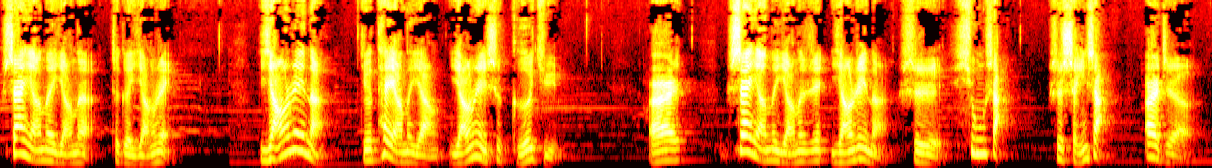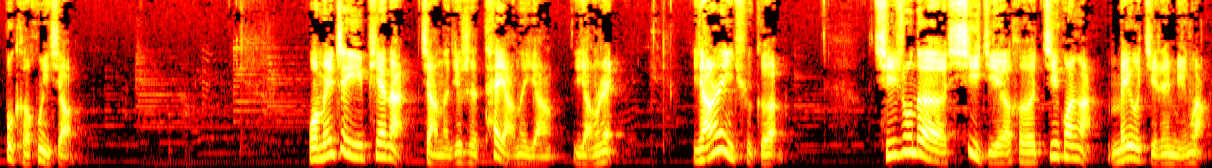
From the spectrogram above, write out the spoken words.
山羊的羊的这个阳刃，阳刃呢就太阳的阳，阳刃是格局，而山羊的羊的刃阳刃呢是凶煞，是神煞，二者不可混淆。我们这一篇呢讲的就是太阳的阳阳刃，阳刃取格。其中的细节和机关啊，没有几人明朗。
